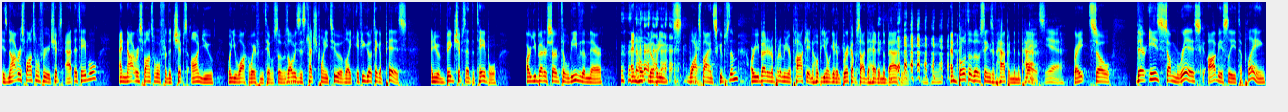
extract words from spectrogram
is not responsible for your chips at the table and not responsible for the chips on you when you walk away from the table. So, it was always this catch 22 of like, if you go take a piss and you have big chips at the table, are you better served to leave them there and hope nobody walks by and scoops them? Or are you better to put them in your pocket and hope you don't get a brick upside the head in the bathroom? Mm-hmm. And both of those things have happened in the Right. past Yeah. right? So there is some risk, obviously, to playing,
